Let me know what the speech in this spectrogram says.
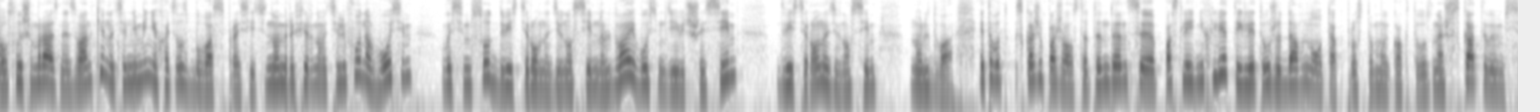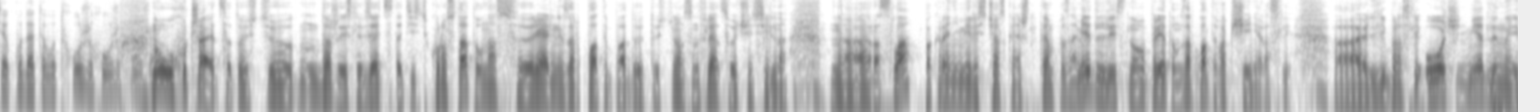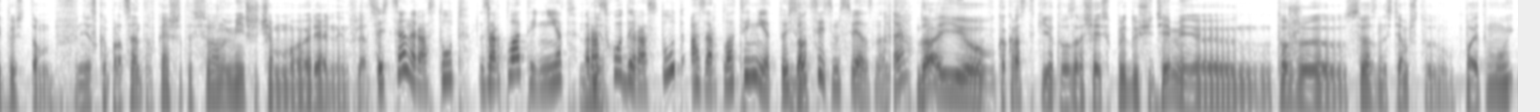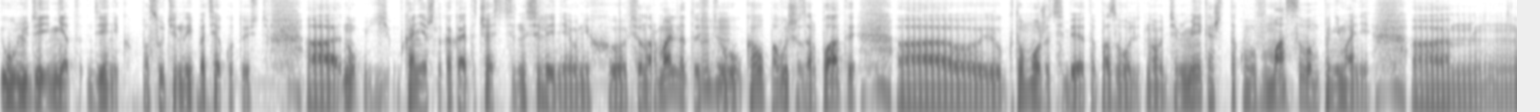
услышим разные звонки, но тем не менее хотелось бы вас спросить. Номер эфирного телефона 8 800 200 ровно 9702 и 8 967 200 ровно 9702. Это вот, скажи, пожалуйста, тенденция последних лет или это уже давно так? Просто мы как-то, вот, знаешь, скатываемся куда-то вот хуже, хуже, хуже. Ну, ухудшается. То есть э, даже если взять статистику Росстата, у нас э, реальные зарплаты падают. То есть у нас инфляция очень сильно э, росла, по крайней мере, сейчас, конечно, темпы замедлились, но при этом зарплаты вообще не росли. Э, либо росли очень медленно, и то есть там в несколько процентов, конечно, это все равно меньше, чем реальная инфляция. То есть цены растут, зарплаты нет, нет. расходы растут, а зарплаты нет. То есть да. вот с этим связано, да? Да, и э, как раз-таки это, возвращаясь к предыдущей теме, э, тоже связано с тем, что ну, поэтому и у людей нет денег, по сути, на ипотеку. То есть, а, ну, конечно, какая-то часть населения у них э, все нормально, то есть угу. у кого повыше зарплаты, а, кто может себе это позволить. Но, тем не менее, конечно, в таком в массовом понимании, а,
